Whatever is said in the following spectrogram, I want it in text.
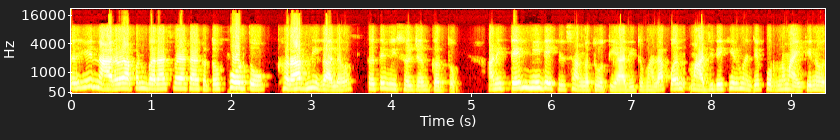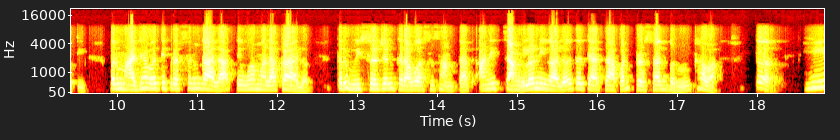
तर हे नारळ आपण बऱ्याच वेळा काय करतो फोडतो खराब निघालं तर ते विसर्जन करतो. आणि ते मी देखील सांगत होती आधी तुम्हाला पण माझी देखील म्हणजे पूर्ण माहिती नव्हती. पण माझ्यावरती प्रसंग आला तेव्हा मला कळालं. तर विसर्जन करावं असं सांगतात आणि चांगलं निघालं तर त्याचा आपण प्रसाद बनवून खावा. तर ही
